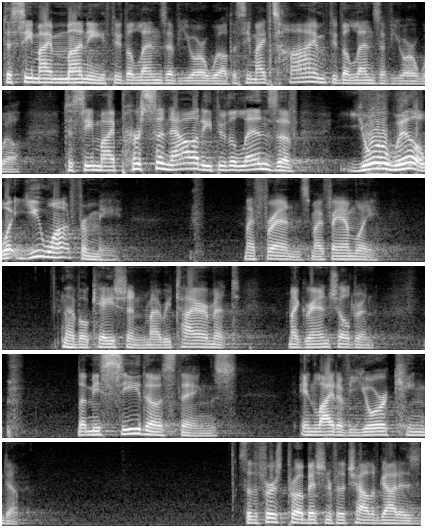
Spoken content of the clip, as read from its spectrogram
to see my money through the lens of your will, to see my time through the lens of your will, to see my personality through the lens of your will, what you want from me. My friends, my family, my vocation, my retirement, my grandchildren. Let me see those things in light of your kingdom. So, the first prohibition for the child of God is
